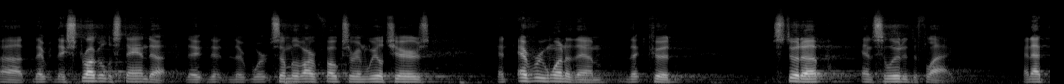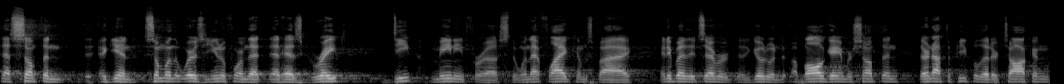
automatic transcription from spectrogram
uh, they, they struggle to stand up. They, they, they were, some of our folks are in wheelchairs, and every one of them that could stood up and saluted the flag. And that, that's something, again, someone that wears a uniform that, that has great, deep meaning for us, that when that flag comes by, anybody that's ever uh, go to a ball game or something, they're not the people that are talking.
